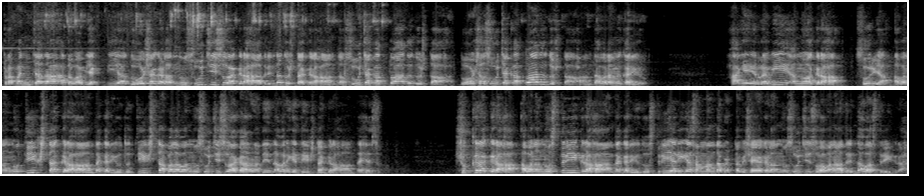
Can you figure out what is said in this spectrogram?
ಪ್ರಪಂಚದ ಅಥವಾ ವ್ಯಕ್ತಿಯ ದೋಷಗಳನ್ನು ಸೂಚಿಸುವ ಗ್ರಹ ಆದ್ರಿಂದ ದುಷ್ಟಗ್ರಹ ಅಂತ. ಸೂಚಕತ್ವಾದ ದುಷ್ಟಾಹ ದೋಷ ಸೂಚಕತ್ವಾದ ದುಷ್ಟಾಹ ಅಂತ ಅವರನ್ನು ಕರೆಯುವುದು ಹಾಗೆ ರವಿ ಅನ್ನುವ ಗ್ರಹ, ಸೂರ್ಯ, ಅವನನ್ನು ತೀಕ್ಷ್ಣ ಗ್ರಹ ಅಂತ ಕರೆಯುವುದು. ತೀಕ್ಷ್ಣ ಬಲವನ್ನು ಸೂಚಿಸುವ ಕಾರಣದಿಂದ ಅವನಿಗೆ ತೀಕ್ಷ್ಣ ಗ್ರಹ ಅಂತ ಹೆಸರು. ಶುಕ್ರ ಗ್ರಹ, ಅವನನ್ನು ಸ್ತ್ರೀ ಗ್ರಹ ಅಂತ ಕರೆಯುವುದು. ಸ್ತ್ರೀಯರಿಗೆ ಸಂಬಂಧಪಟ್ಟ ವಿಷಯಗಳನ್ನು ಸೂಚಿಸುವವನಾದ್ರಿಂದ ಅವ ಸ್ತ್ರೀ ಗ್ರಹ.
